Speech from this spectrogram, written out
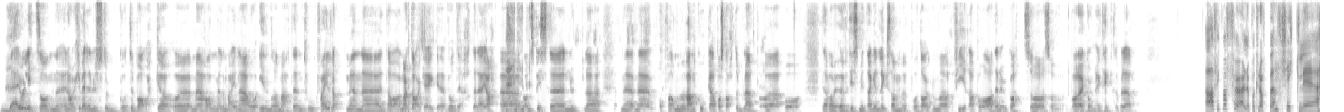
Det er jo litt sånn En har jo ikke veldig lyst til å gå tilbake med halen mellom beina og innrømme at en tok feil, da. Men uh, det var nok dager jeg eh, vurderte det, ja. Uh, når en spiste nudler med, med oppvarme med vannkoker på Startup Lab, og, og det var overtidsmiddagen, liksom, på dag nummer fire på rad denne uka, så, så var det en gang jeg tenkte på det. Ja, da fikk man føle på kroppen skikkelig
